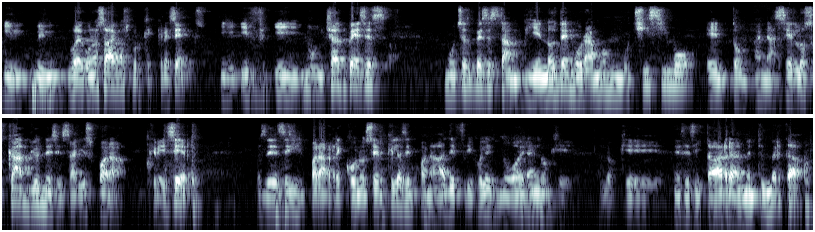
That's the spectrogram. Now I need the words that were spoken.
y, luego no sabemos por qué crecemos. Y, y, muchas veces muchas veces también nos demoramos muchísimo en, en, hacer los cambios necesarios para crecer. Es decir, para reconocer que las empanadas de frijoles no eran lo que, lo que necesitaba realmente el mercado.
